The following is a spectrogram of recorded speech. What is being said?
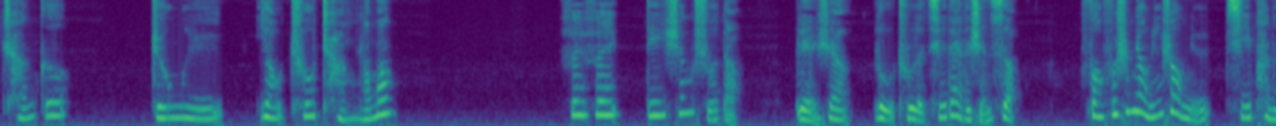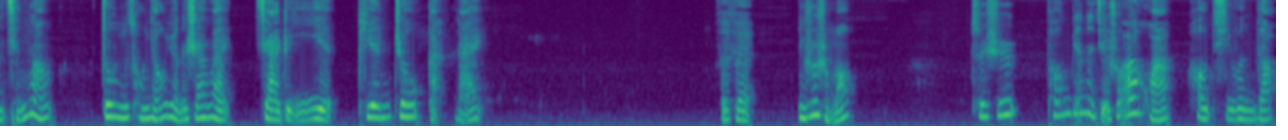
长歌，终于要出场了吗？菲菲低声说道，脸上露出了期待的神色，仿佛是妙龄少女期盼的情郎，终于从遥远的山外驾着一叶扁舟赶来。菲菲，你说什么？此时，旁边的解说阿华好奇问道。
